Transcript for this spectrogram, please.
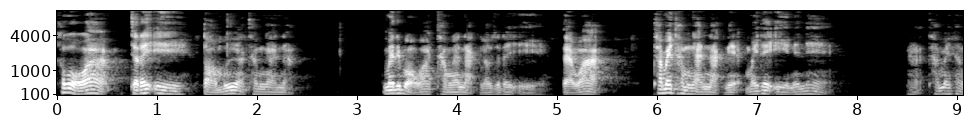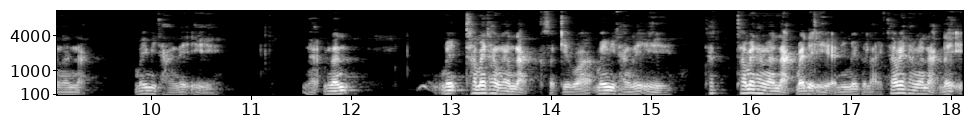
เขาบอกว่าจะได้ A ต่อเมื่อทำงานหนัก ไม่ได้บอกว่าทำงานหนักแล้วจะได้ A แต่ว่าถ้าไม่ทำงานหนักเนี่ยไม่ได้ A แน่ๆนะฮะถ้าไม่ทำงานหนักไม่มีทางได้ A นะเพราะฉะนั้นไม่ถ้าไม่ทำงานหนักสังเกตว่าไม่มีทางได้ A ถ้าถ้าไม่ทำงานหนักไม่ได้ A อันนี้ไม่เป็นไร ถ้าไม่ทำงานหนักได้ A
